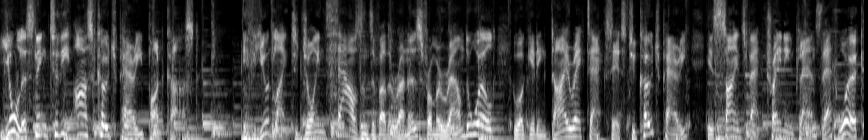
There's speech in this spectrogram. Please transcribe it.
You're listening to the Ask Coach Parry podcast. If you'd like to join thousands of other runners from around the world who are getting direct access to Coach Parry, his science backed training plans that work,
